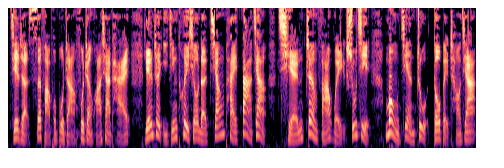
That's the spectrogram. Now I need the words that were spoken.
接着司法部部长傅政华下台，连着已经退休的江派大将前政法委书记孟建柱都被抄家。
